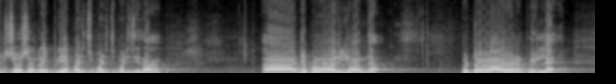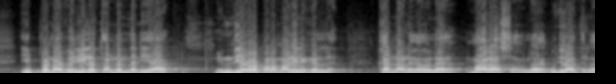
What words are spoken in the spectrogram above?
இன்ஸ்டியூஷனில் இப்படியே படித்து படித்து படித்து தான் டிப்ளமோ வரைக்கும் வந்தேன். பெட்ரோல் அளவிழப்பு இல்லை. இப்போ நான் வெளியில் தன்னந்தனியாக இந்தியாவில் பல மாநிலங்களில் கர்நாடகாவில் மகாராஷ்டிராவில் குஜராத்தில்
